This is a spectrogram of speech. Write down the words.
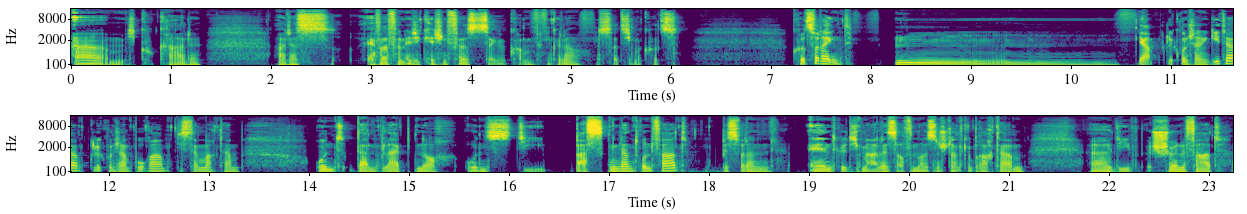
Ähm, ich gucke gerade, aber das, er war von Education First ist er gekommen, genau, das hatte ich mal kurz, kurz verdrängt. Mm, ja, Glückwunsch an Gita, Glückwunsch an Bora, die es da gemacht haben. Und dann bleibt noch uns die Baskenland-Rundfahrt, bis wir dann endgültig mal alles auf den neuesten Stand gebracht haben. Äh, die schöne Fahrt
